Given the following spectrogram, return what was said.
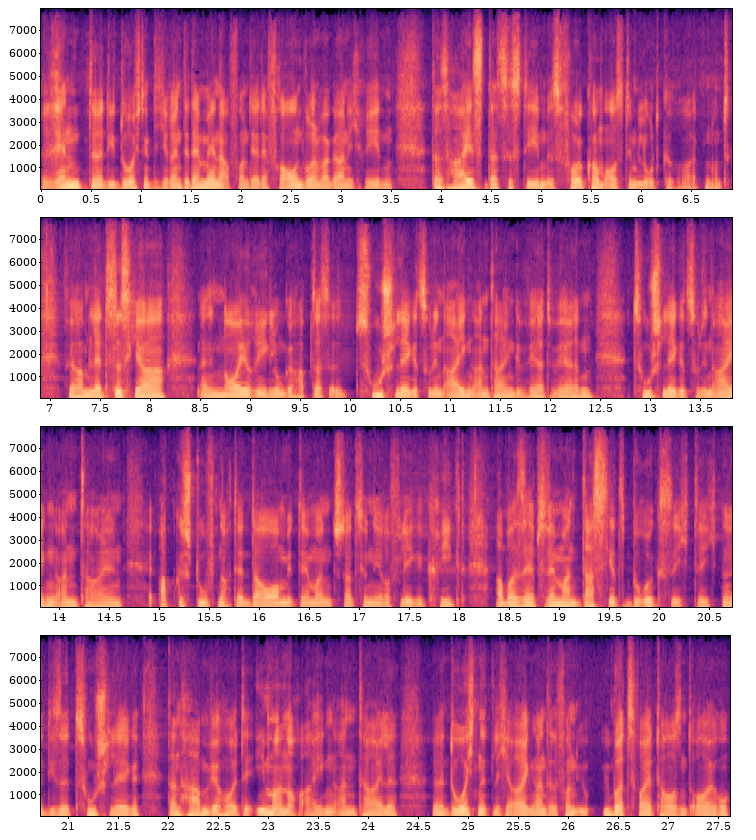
Rente, die durchschnittliche Rente der Männer. Von der der Frauen wollen wir gar nicht reden. Das heißt, das System ist vollkommen aus dem Lot geraten. Und wir haben letztes Jahr eine neue Regelung gehabt, dass äh, Zuschläge zu den Eigenanteilen gewährt werden. Zuschläge zu den Eigenanteilen abgestuft nach der Dauer, mit der man stationäre Pflege kriegt. Aber selbst wenn man das jetzt berücksichtigt, ne, diese Zuschläge, dann haben wir heute immer noch Eigenanteile Eigenanteile, äh, durchschnittliche Eigenanteile von über 2000 Euro.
